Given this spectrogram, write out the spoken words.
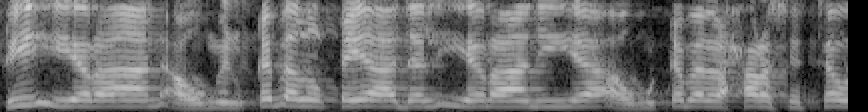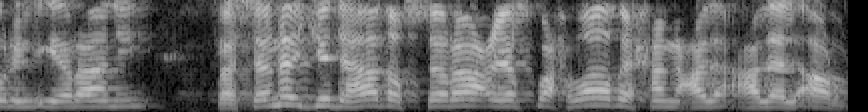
في إيران أو من قبل القيادة الإيرانية أو من قبل الحرس الثوري الإيراني فسنجد هذا الصراع يصبح واضحا على على الأرض.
